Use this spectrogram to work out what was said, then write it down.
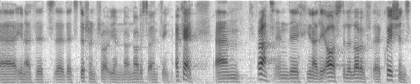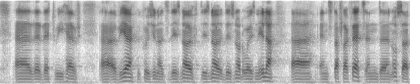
uh, you know that's uh, that's different from you know not its own thing. Okay, um, all right, and uh, you know there are still a lot of uh, questions uh, that, that we have uh, over here because you know there's no there's no there's not always an ilah and stuff like that, and and also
